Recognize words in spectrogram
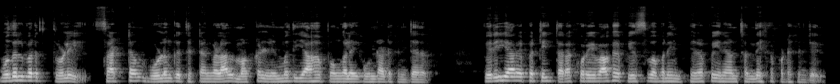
முதல்வர் தொழில் சட்டம் ஒழுங்கு திட்டங்களால் மக்கள் நிம்மதியாக பொங்கலை கொண்டாடுகின்றனர். பெரியாரை பற்றி தரக்குறைவாக பேசுபவனின் பிறப்பை நான் சந்தேகப்படுகின்றேன்.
